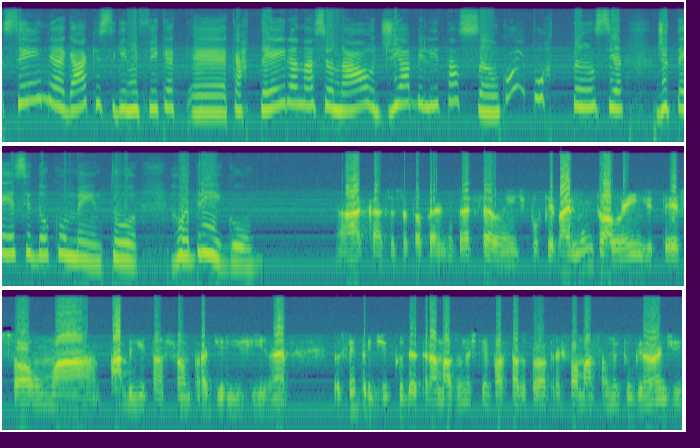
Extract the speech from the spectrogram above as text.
CNH, que significa é, Carteira Nacional de Habilitação. Qual a importância de ter esse documento, Rodrigo? Ah, Cássio, essa tua pergunta é excelente, porque vai muito além de ter só uma habilitação para dirigir, né? Eu sempre digo que o Detran Amazonas tem passado por uma transformação muito grande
